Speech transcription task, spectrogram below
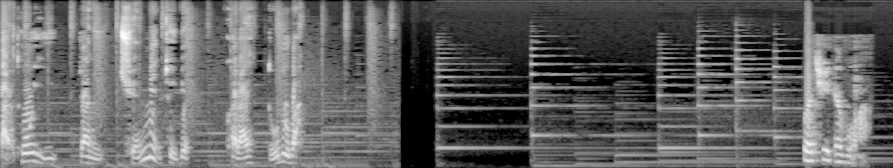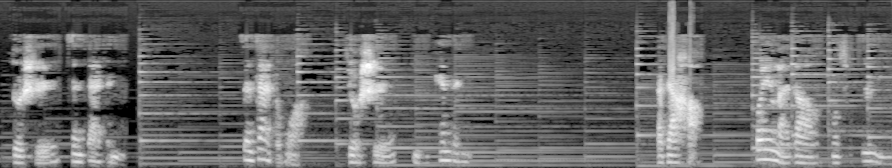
摆脱抑郁，让你全面蜕变。快来读读吧！过去的我就是现在的你，现在的我就是明天的你。大家好，欢迎来到重塑心灵，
